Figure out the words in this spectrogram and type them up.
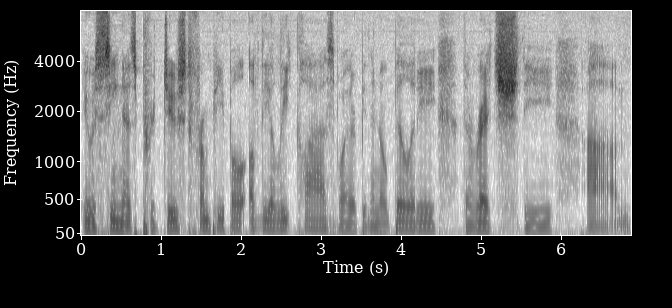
It was seen as produced from people of the elite class, whether it be the nobility, the rich, the um,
